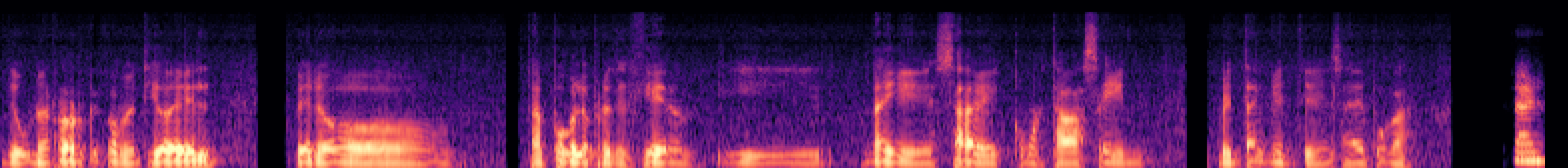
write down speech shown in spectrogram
de un error que cometió él, pero tampoco lo protegieron y nadie sabe cómo estaba Zane mentalmente en esa época. Claro.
